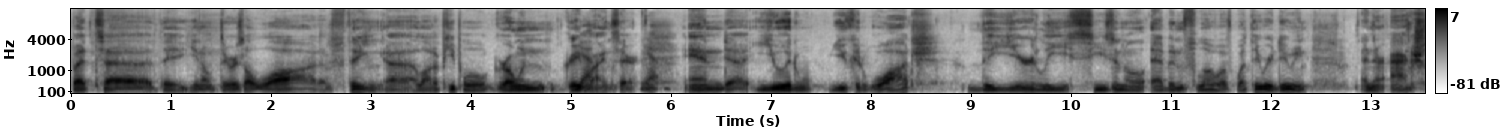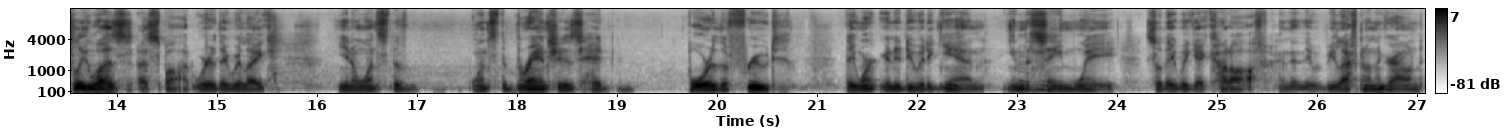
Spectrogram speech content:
but uh, they, you know, there was a lot of thing, uh, a lot of people growing grapevines there, yeah. and uh, you would you could watch the yearly seasonal ebb and flow of what they were doing, and there actually was a spot where they were like, you know, once the once the branches had bore the fruit, they weren't going to do it again in the same way, so they would get cut off, and then they would be left on the ground,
